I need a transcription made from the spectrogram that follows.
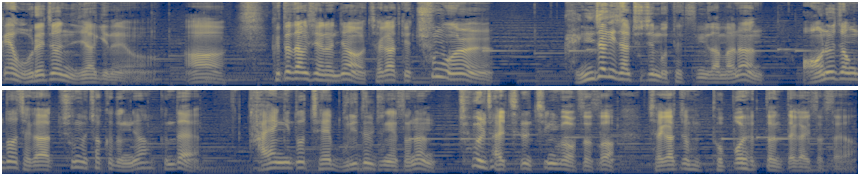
꽤 오래전 이야기네요. 아 그때 당시에는요 제가 이렇게 춤을 굉장히 잘 추진 못했습니다만은 어느 정도 제가 춤을 췄거든요. 근데 다행히도 제 무리들 중에서는 춤을 잘 추는 친구가 없어서 제가 좀 돋보였던 때가 있었어요.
